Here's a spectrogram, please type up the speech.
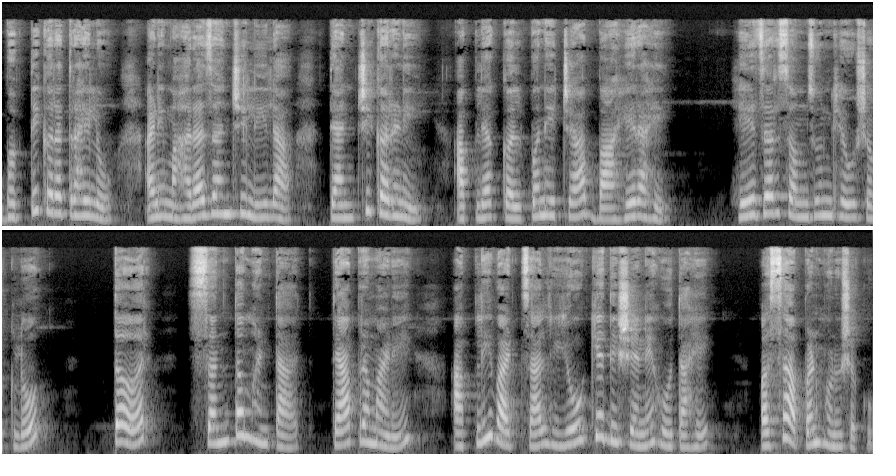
भक्ती करत राहिलो आणि महाराजांची लीला त्यांची करणी आपल्या कल्पनेच्या बाहेर आहे. हे जर समजून घेऊ शकलो तर संत म्हणतात त्याप्रमाणे आपली वाटचाल योग्य दिशेने होत आहे असं आपण म्हणू शकू.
